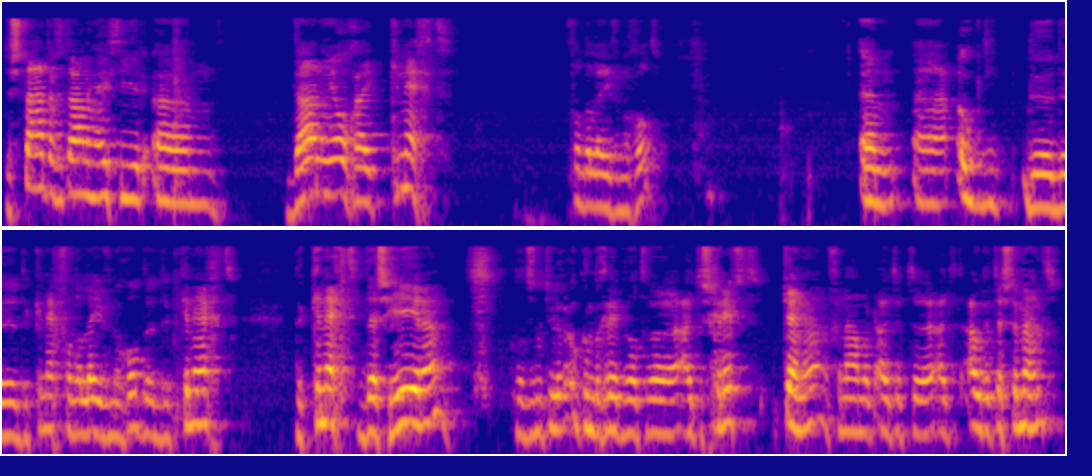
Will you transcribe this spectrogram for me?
De Statenvertaling heeft hier um, Daniel, gij knecht van de levende God. En uh, ook die, de, de, de knecht van de levende God, de, knecht, de knecht des Heren. Dat is natuurlijk ook een begrip dat we uit de schrift kennen, voornamelijk uit het, uh, uit het Oude Testament.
